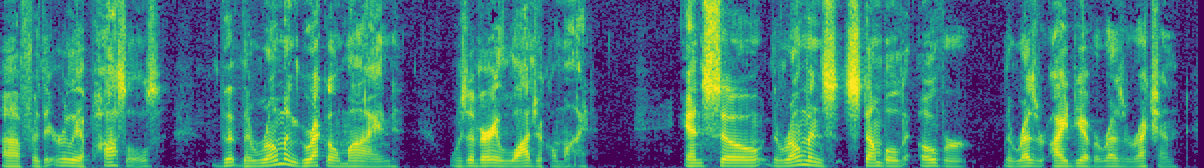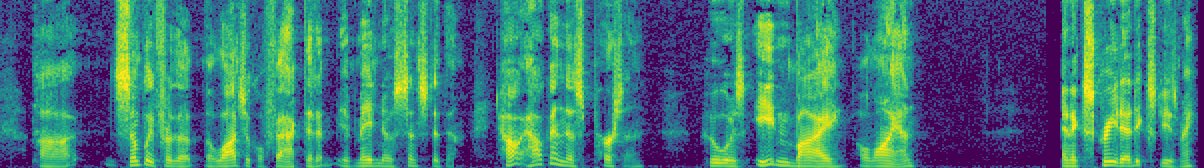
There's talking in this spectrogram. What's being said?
uh, for the early apostles. The, the Roman Greco mind was a very logical mind. And so the Romans stumbled over the resur- idea of a resurrection uh, simply for the, the logical fact that it, it made no sense to them. How, how can this person who was eaten by a lion and excreted, excuse me,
